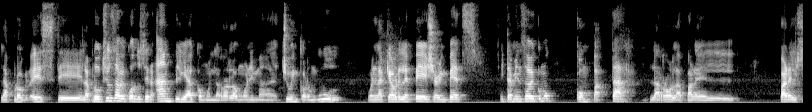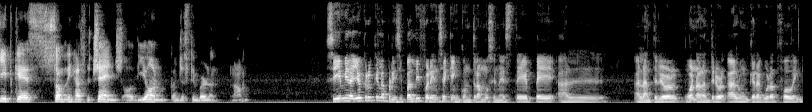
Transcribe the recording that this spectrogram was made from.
La, pro- este, la producción sabe cuándo ser amplia, como en la rola homónima Chewing Cotton Wool, o en la que abre el EP Sharing Beds. Y también sabe cómo compactar la rola para el para el hit que es Something Has to Change o Dion con Justin Vernon, ¿no? Sí, mira, yo creo que la principal diferencia que encontramos en este EP al, al anterior, bueno, al anterior álbum que era Good at Falling,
